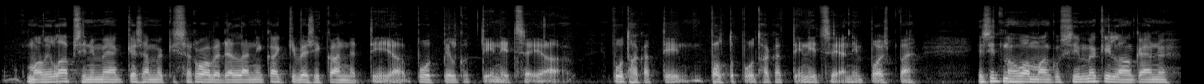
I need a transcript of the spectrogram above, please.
kun mä olin lapsi, niin meidän kesämökissä Ruovedellä, niin kaikki vesi kannettiin ja puut pilkottiin itse ja puut hakattiin, polttopuut hakattiin itse ja niin poispäin. Ja sitten mä huomaan, kun siinä mökillä on käynyt –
